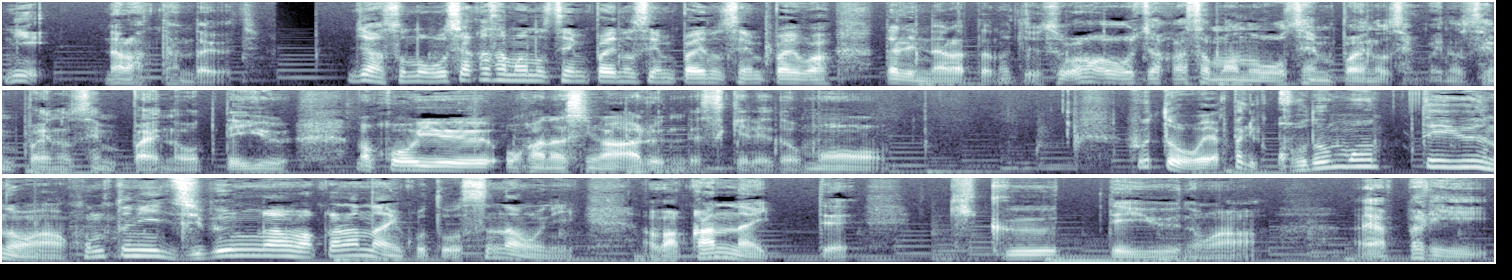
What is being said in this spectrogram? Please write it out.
に習ったんだよって。じゃあそのお釈迦様の先輩の先輩の先輩は誰に習ったのって、それはお釈迦様の先輩の先輩の先輩の先輩のっていう、まあこういうお話があるんですけれども、ふとやっぱり子供っていうのは本当に自分がわからないことを素直にわかんないって聞くっていうのが、やっぱり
